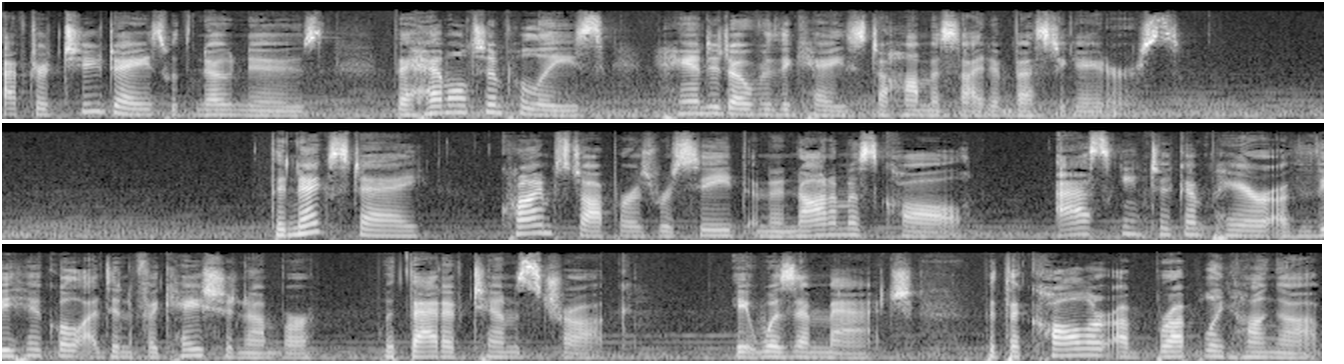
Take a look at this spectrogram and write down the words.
After two days with no news, the Hamilton police handed over the case to homicide investigators. The next day, Crime Stoppers received an anonymous call asking to compare a vehicle identification number with that of Tim's truck. It was a match, but the caller abruptly hung up.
